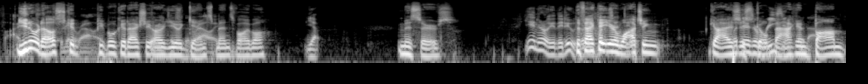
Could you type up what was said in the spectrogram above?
five. You know what else could rally. people could actually Three argue tips in a against rally. men's volleyball? Yep. Miss serves. Yeah, no, they do. The fact that you're 100% do. watching guys But just go back and that. bomb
